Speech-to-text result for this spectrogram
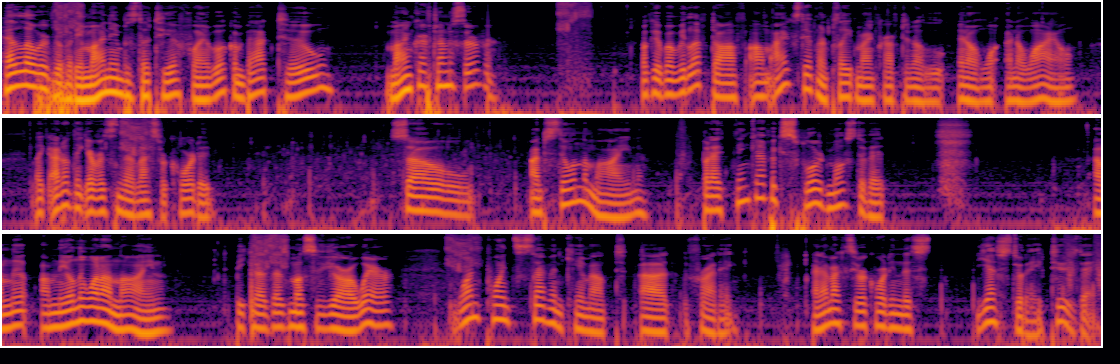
Hello everybody, my name is DutTF and welcome back to Minecraft on a server. Okay, when we left off, um, I actually haven't played Minecraft in a in a in a while. Like I don't think ever since I last recorded. So, I'm still in the mine, but I think I've explored most of it. I'm the I'm the only one online because, as most of you are aware, 1.7 came out uh, Friday. And I'm actually recording this yesterday, Tuesday.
